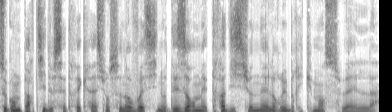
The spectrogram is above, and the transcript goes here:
Seconde partie de cette récréation sonore, voici nos désormais traditionnelles rubriques mensuelles.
